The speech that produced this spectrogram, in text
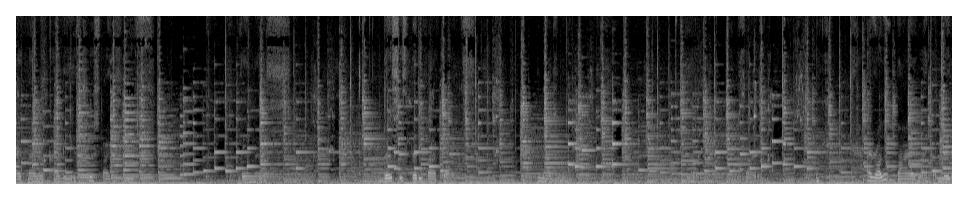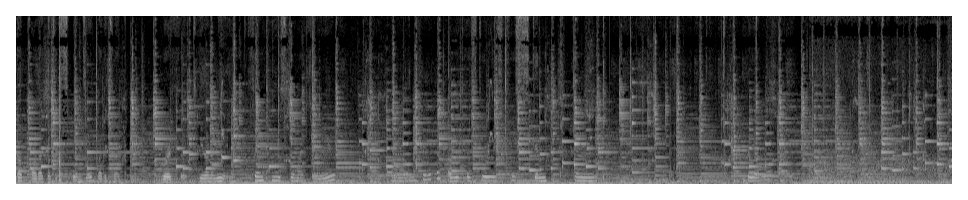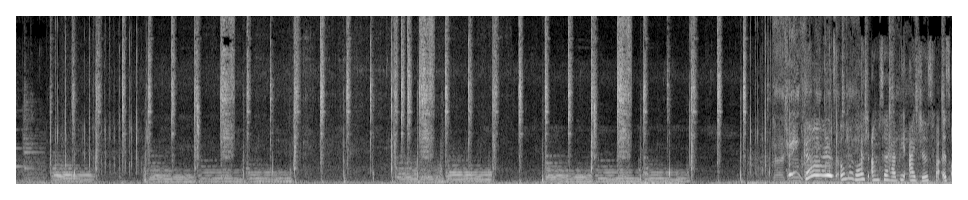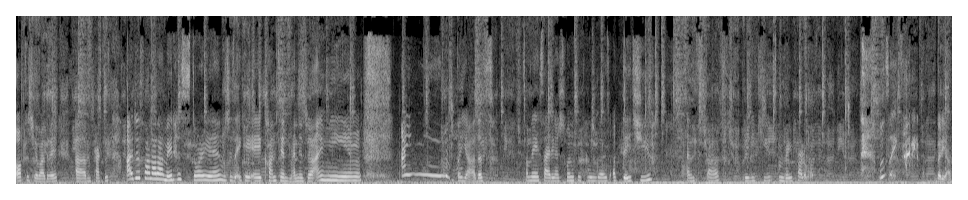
hype man with Kylie. It's just like she's famous. This is 35 bucks. Imagine. No, sorry. I'd rather buy like a makeup product that's expensive, but it's like worth it. You know what I mean? Fenty is still my fave. Um, she has like other for skin Hey guys oh my gosh i'm so happy. I just found it's after cheer by the way um practice. I just found out i made historian which is aka content manager. I mean i mean but yeah that's something exciting i just wanted to tell you guys update you and stuff really cute i'm very proud of myself i'm so excited but yeah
